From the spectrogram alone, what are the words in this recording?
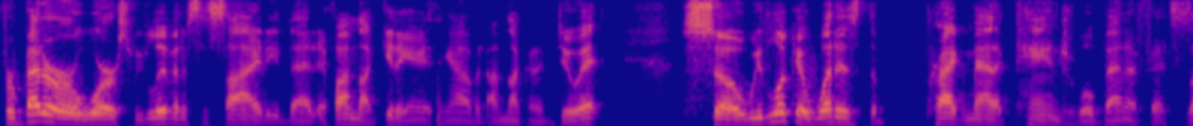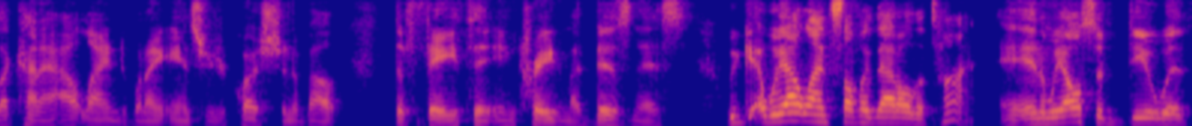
for better or worse we live in a society that if i'm not getting anything out of it i'm not going to do it. So we look at what is the pragmatic, tangible benefits, as I kind of outlined when I answered your question about the faith in, creating my business. We we outline stuff like that all the time, and we also deal with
